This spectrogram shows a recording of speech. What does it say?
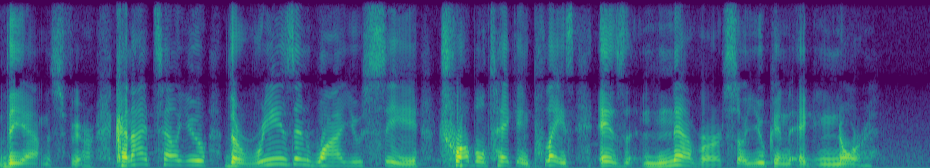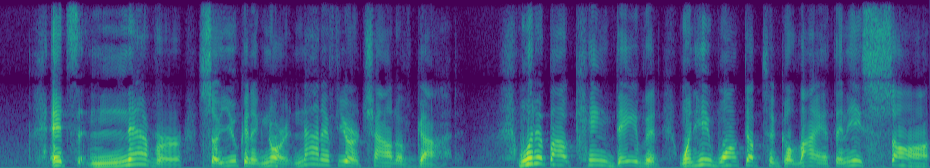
the atmosphere. Can I tell you the reason why you see trouble taking place is never so you can ignore it. It's never so you can ignore it. Not if you're a child of God. What about King David when he walked up to Goliath and he saw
